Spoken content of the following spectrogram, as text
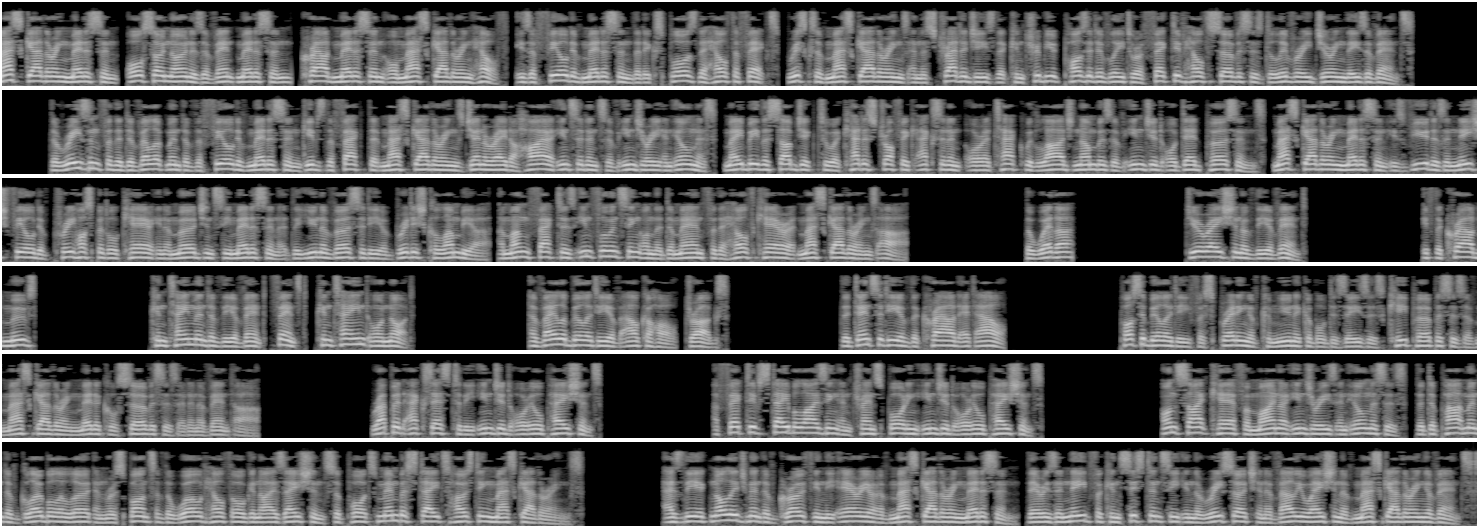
Mass gathering medicine, also known as event medicine, crowd medicine or mass gathering health, is a field of medicine that explores the health effects, risks of mass gatherings and the strategies that contribute positively to effective health services delivery during these events. The reason for the development of the field of medicine gives the fact that mass gatherings generate a higher incidence of injury and illness, may be the subject to a catastrophic accident or attack with large numbers of injured or dead persons. Mass gathering medicine is viewed as a niche field of pre-hospital care in emergency medicine at the University of British Columbia. Among factors influencing on the demand for the health care at mass gatherings are the weather, duration of the event, if the crowd moves Containment of the event fenced, contained or not. Availability of alcohol, drugs. The density of the crowd et al. Possibility for spreading of communicable diseases. Key purposes of mass gathering medical services at an event are Rapid access to the injured or ill patients. Effective stabilizing and transporting injured or ill patients on-site care for minor injuries and illnesses, the Department of Global Alert and Response of the World Health Organization supports member states hosting mass gatherings. As the acknowledgement of growth in the area of mass gathering medicine, there is a need for consistency in the research and evaluation of mass gathering events.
